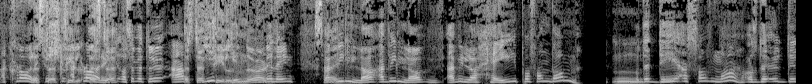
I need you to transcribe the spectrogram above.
Jeg klarer ikke Jeg klarer ikke Altså, vet du, jeg gikk inn med den Jeg ville, jeg ville, jeg ville heie på Van Damme. Mm. Og det er det jeg savna. Altså, det, det,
